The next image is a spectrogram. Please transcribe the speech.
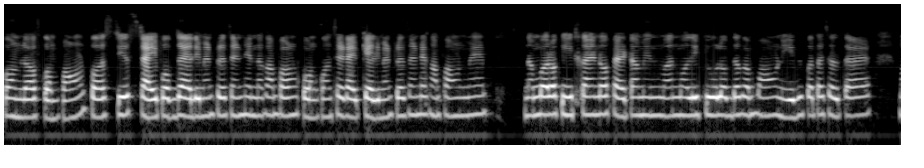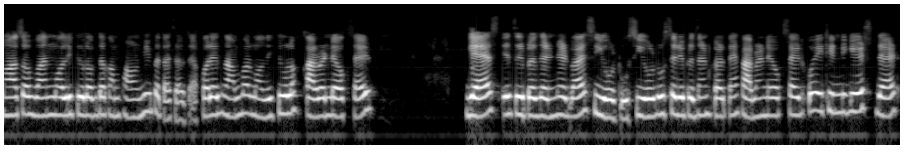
formula of compound first is type of the element present in the compound कौन कौन से टाइप के एलिमेंट प्रेजेंट है कंपाउंड में? Number of each kind of atom in one molecule of the compound ये भी पता चलता है। Mass of one molecule of the compound भी पता चलता है। For example molecule of carbon dioxide gas is represented by CO2 CO2 से रिप्रेजेंट करते हैं कार्बन डाइऑक्साइड को. It indicates that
